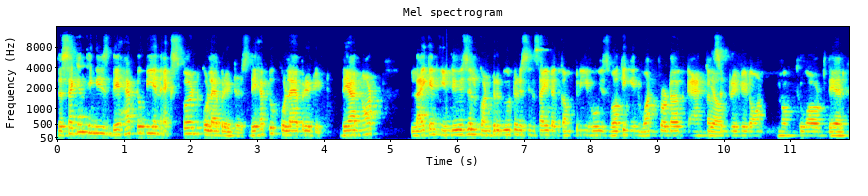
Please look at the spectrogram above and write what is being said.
The second thing is they have to be an expert collaborators. They have to collaborate it. They are not like an individual contributor is inside a company who is working in one product and Yeah. concentrated on you know throughout their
